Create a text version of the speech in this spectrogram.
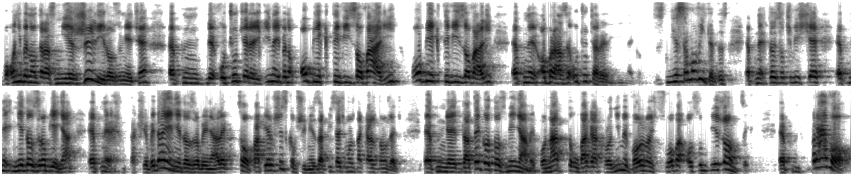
bo oni będą teraz mierzyli, rozumiecie, uczucie religijne i będą obiektywizowali, obiektywizowali obrazę uczucia religijnego. To jest niesamowite. To jest, to jest oczywiście nie do zrobienia. Tak się wydaje nie do zrobienia, ale co? Papier wszystko przyjmie, zapisać można każdą rzecz. Dlatego to zmieniamy. Ponadto, uwaga, chronimy wolność słowa osób wierzących. Brawo!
